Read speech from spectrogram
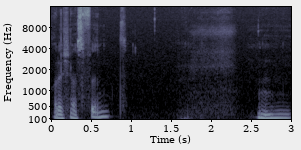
och det känns fint. Mm.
